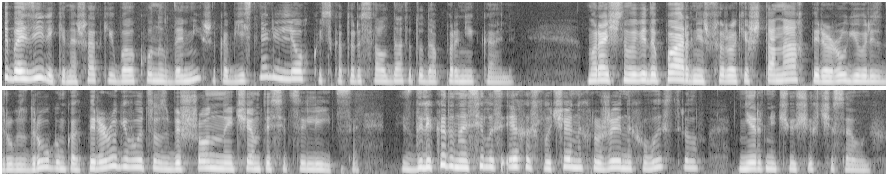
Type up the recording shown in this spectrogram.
И базилики на шатких балконах домишек объясняли легкость, с которой солдаты туда проникали. Мрачного вида парни в широких штанах переругивались друг с другом, как переругиваются взбешенные чем-то сицилийцы. Издалека доносилось эхо случайных ружейных выстрелов нервничающих часовых.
